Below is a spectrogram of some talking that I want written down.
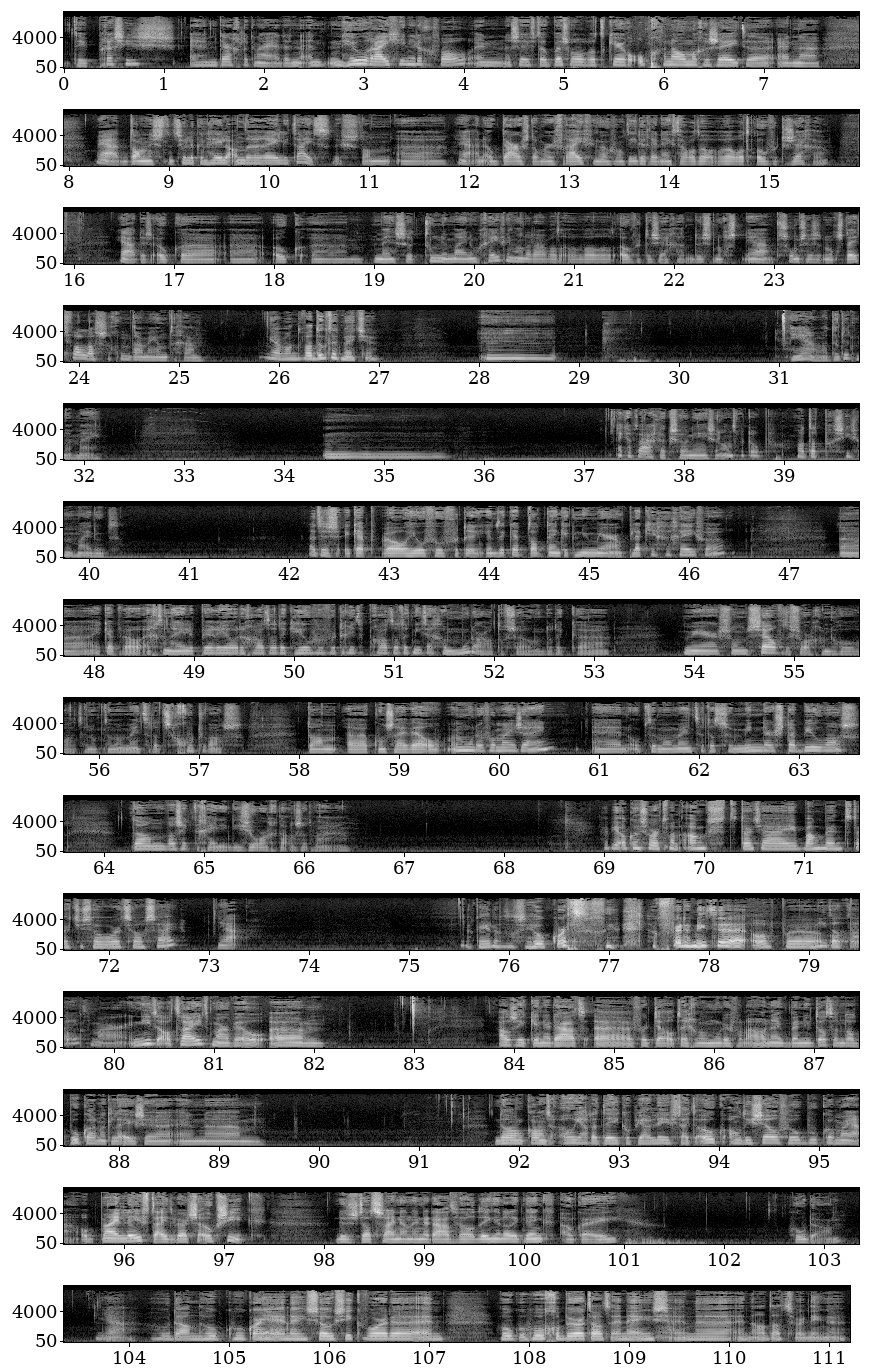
depressies en dergelijke. Nou ja, een, een, heel rijtje in ieder geval. En ze heeft ook best wel wat keren opgenomen gezeten. En ja, dan is het natuurlijk een hele andere realiteit. Dus dan, uh, ja, en ook daar is dan weer wrijving over, want iedereen heeft daar wel, wel wat over te zeggen. Ja, dus ook, uh, ook mensen toen in mijn omgeving hadden daar wat, wel wat over te zeggen. Dus nog, ja, soms is het nog steeds wel lastig om daarmee om te gaan. Ja, want wat doet het met je? Mm, ja, wat doet het met mij? Mm, ik heb er eigenlijk zo niet eens een antwoord op. Wat dat precies met mij doet. Het is, ik heb wel heel veel verdriet. Ik heb dat denk ik nu meer een plekje gegeven. Uh, ik heb wel echt een hele periode gehad dat ik heel veel verdriet heb gehad. Dat ik niet echt een moeder had of zo. Dat ik uh, meer soms zelf de zorgende rol had. En op de momenten dat ze goed was, dan uh, kon zij wel een moeder voor mij zijn. En op de momenten dat ze minder stabiel was, dan was ik degene die zorgde, als het ware. Heb je ook een soort van angst dat jij bang bent dat je zo wordt zoals zij? Ja. Oké, okay, dat was heel kort. Ik verder niet uh, op. Uh, niet altijd, maar niet altijd, maar wel. Um, als ik inderdaad uh, vertel tegen mijn moeder van, oh nee, ik ben nu dat en dat boek aan het lezen en um, dan kan ze, oh ja, dat deed ik op jouw leeftijd ook, al die zelfhulpboeken. Maar ja, op mijn leeftijd werd ze ook ziek. Dus dat zijn dan inderdaad wel dingen dat ik denk, oké, okay, hoe dan? Ja, ja, hoe dan? Hoe, hoe kan je ja. ineens zo ziek worden en hoe, hoe gebeurt dat ineens ja. en, uh, en al dat soort dingen.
